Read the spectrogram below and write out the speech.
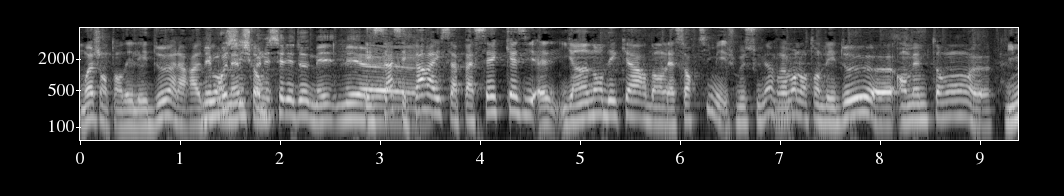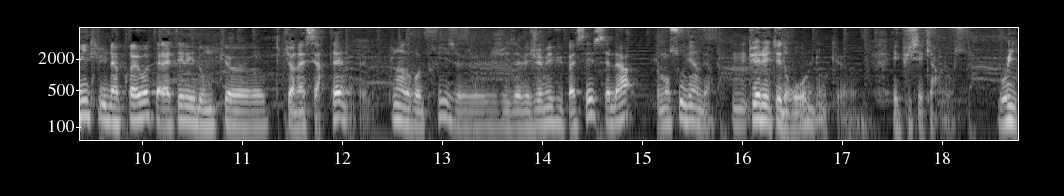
moi j'entendais les deux à la radio Mais moi en même aussi, je temps. connaissais les deux, mais mais Et euh, ça, c'est pareil, ça passait quasi. euh, Il y a un an d'écart dans la sortie, mais je me souviens Mm. vraiment d'entendre les deux euh, en même temps, euh, limite l'une après l'autre à la télé. Donc, euh, il y en a certaines, plein de reprises, euh, je les avais jamais vues passer. Celle-là, je m'en souviens bien. Mm. Puis elle était drôle, donc. euh, Et puis c'est Carlos. Oui,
